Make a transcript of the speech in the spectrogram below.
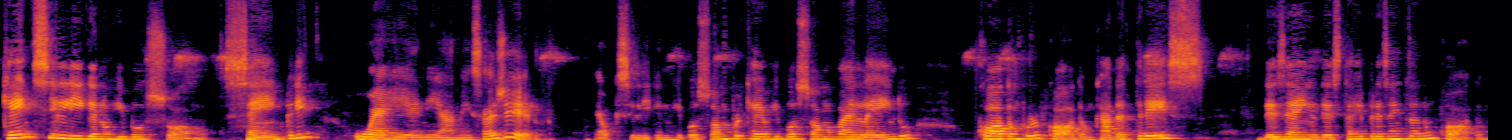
Quem se liga no ribossomo? Sempre o RNA mensageiro. É o que se liga no ribossomo, porque aí o ribossomo vai lendo códon por códon. Cada três desenho desse está representando um códon.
